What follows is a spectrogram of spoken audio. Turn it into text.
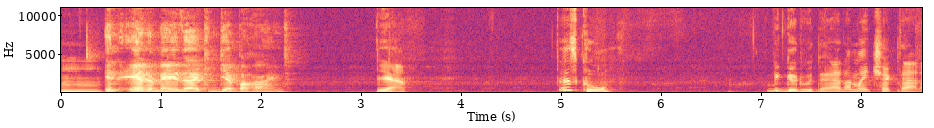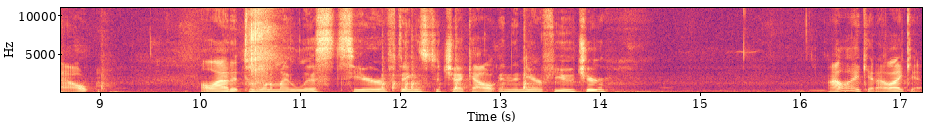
in anime that I can get behind. Yeah. That's cool. I'll be good with that. I might check that out. I'll add it to one of my lists here of things to check out in the near future. I like it. I like it.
